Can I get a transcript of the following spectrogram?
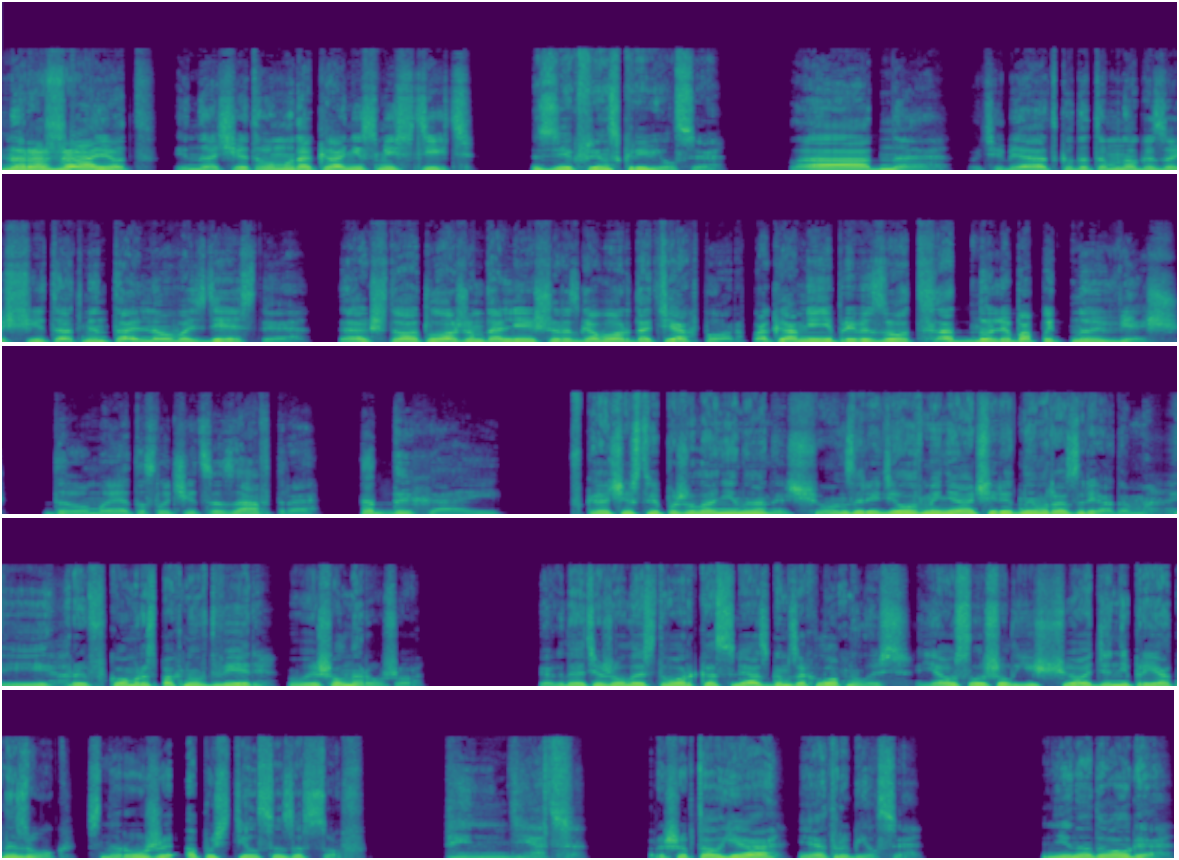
«Нарожают! Иначе этого мудака не сместить!» Зигфрин скривился. «Ладно, у тебя откуда-то много защиты от ментального воздействия, так что отложим дальнейший разговор до тех пор, пока мне не привезут одну любопытную вещь. Думаю, это случится завтра. Отдыхай». В качестве пожеланий на ночь он зарядил в меня очередным разрядом и, рывком распахнув дверь, вышел наружу. Когда тяжелая створка с лязгом захлопнулась, я услышал еще один неприятный звук. Снаружи опустился засов. «Пиндец», — прошептал я и отрубился. «Ненадолго».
